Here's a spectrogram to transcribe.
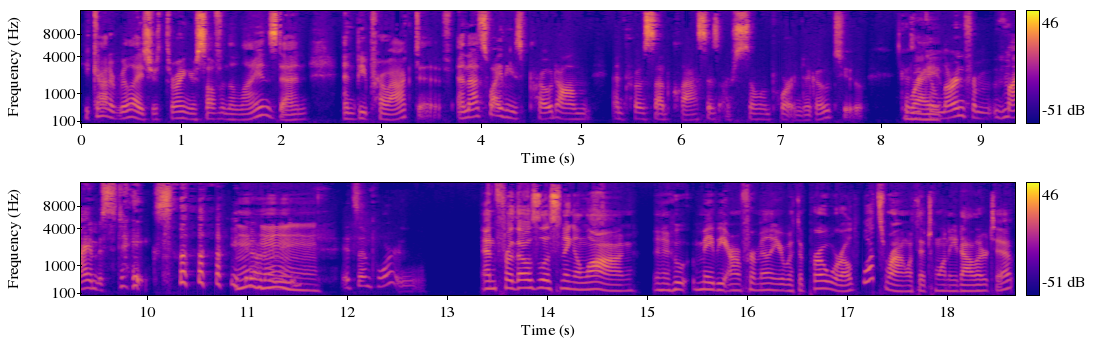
you got to realize you're throwing yourself in the lion's den and be proactive. And that's why these pro dom and pro sub classes are so important to go to because you can learn from my mistakes. you know what I mean? It's important. And for those listening along uh, who maybe aren't familiar with the pro world, what's wrong with a twenty dollar tip?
